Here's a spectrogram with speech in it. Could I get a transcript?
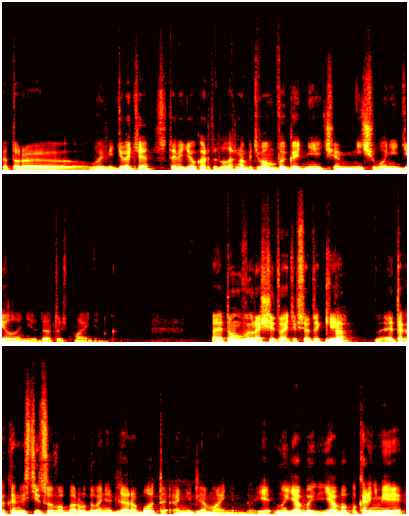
которую вы ведете с этой видеокарты, должна быть вам выгоднее, чем ничего не делание, да, то есть майнинг. Поэтому вы рассчитываете все-таки Да. это как инвестицию в оборудование для работы, а не для майнинга. Я, ну, я бы, я бы, по крайней мере,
